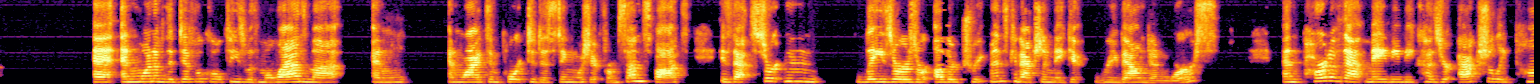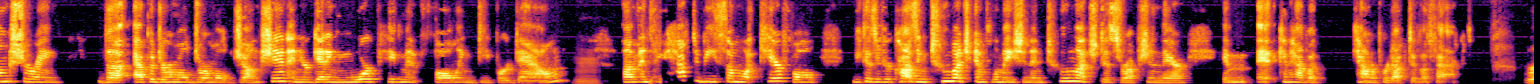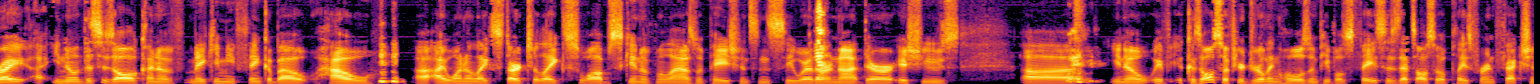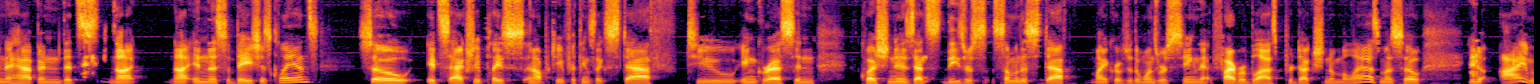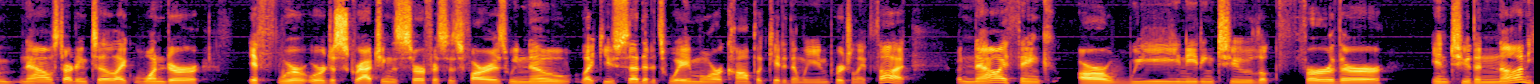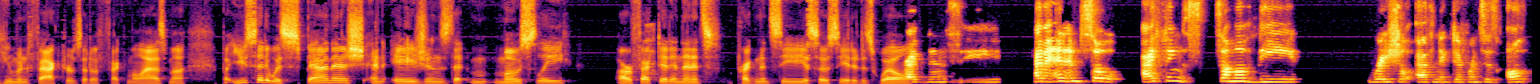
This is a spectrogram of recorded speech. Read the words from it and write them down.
and one of the difficulties with melasma and and why it's important to distinguish it from sunspots is that certain lasers or other treatments can actually make it rebound and worse. And part of that may be because you're actually puncturing the epidermal dermal junction and you're getting more pigment falling deeper down. Mm. Um, and so you have to be somewhat careful because if you're causing too much inflammation and too much disruption there, it, it can have a counterproductive effect. Right. You know, this is all kind of making me think about how uh, I want to like start to like swab skin of melasma patients and see whether or not there are issues. Uh, you know, if because also if you're drilling holes in people's faces, that's also a place for infection to happen. That's not not in the sebaceous glands. So it's actually a place an opportunity for things like staph to ingress. And question is, that's these are some of the staph microbes are the ones we're seeing that fibroblast production of melasma. So, you know, I'm now starting to like wonder if we're we're just scratching the surface as far as we know, like you said, that it's way more complicated than we originally thought. But now I think are we needing to look further into the non-human factors that affect melasma? But you said it was Spanish and Asians that m- mostly are affected, and then it's pregnancy associated as well. Pregnancy, I mean, and, and so I think some of the racial ethnic differences all,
